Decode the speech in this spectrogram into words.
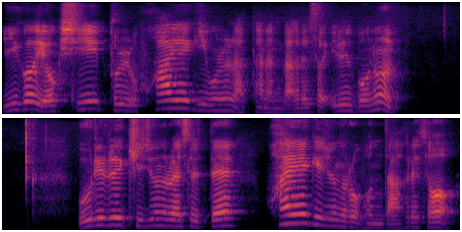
이거 역시 불화의 기운을 나타낸다. 그래서 일본은 우리를 기준으로 했을 때 화의 기준으로 본다. 그래서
